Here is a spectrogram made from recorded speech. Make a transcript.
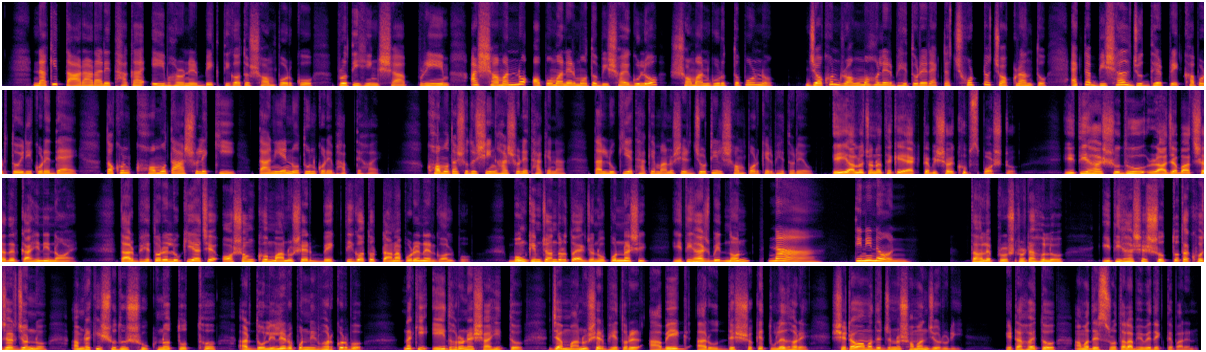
নাকি তার আড়ালে থাকা এই ধরনের ব্যক্তিগত সম্পর্ক, প্রতিহিংসা, প্রেম আর সামান্য অপমানের মতো বিষয়গুলো সমান গুরুত্বপূর্ণ? যখন রংমহলের ভেতরের একটা ছোট্ট চক্রান্ত একটা বিশাল যুদ্ধের প্রেক্ষাপট তৈরি করে দেয়, তখন ক্ষমতা আসলে কি তা নিয়ে নতুন করে ভাবতে হয়। ক্ষমতা শুধু সিংহাসনে থাকে না তা লুকিয়ে থাকে মানুষের জটিল সম্পর্কের ভেতরেও। এই আলোচনা থেকে একটা বিষয় খুব স্পষ্ট। ইতিহাস শুধু রাজা বাদশাদের কাহিনী নয় তার ভেতরে লুকিয়ে আছে অসংখ্য মানুষের ব্যক্তিগত টানাপোড়েনের গল্প। বঙ্কিমচন্দ্র তো একজন উপন্যাসী ইতিহাসবিদ নন? না তিনি নন। তাহলে প্রশ্নটা হল ইতিহাসের সত্যতা খোঁজার জন্য আমরা কি শুধু শুকনো তথ্য আর দলিলের ওপর নির্ভর করব? নাকি এই ধরনের সাহিত্য যা মানুষের ভেতরের আবেগ আর উদ্দেশ্যকে তুলে ধরে, সেটাও আমাদের জন্য সমান জরুরি? এটা হয়তো আমাদের শ্রোতালা ভেবে দেখতে পারেন।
